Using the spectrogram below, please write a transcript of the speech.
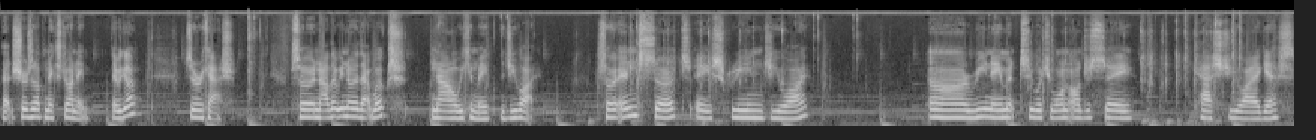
that shows up next to our name. There we go, zero cash. So now that we know that works, now we can make the GUI. So insert a screen GUI uh, rename it to what you want. I'll just say Cash UI, I guess.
